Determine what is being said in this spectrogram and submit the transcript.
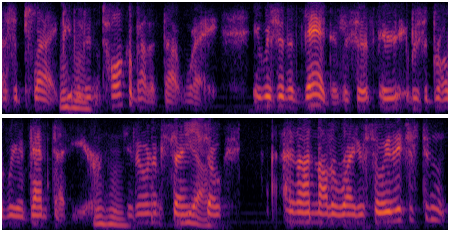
as a play. People Mhm. didn't talk about it that way. It was an event. It was a it was a Broadway event that year. Mhm. You know what I'm saying? Yeah. So, and I'm not a writer, so it just didn't.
